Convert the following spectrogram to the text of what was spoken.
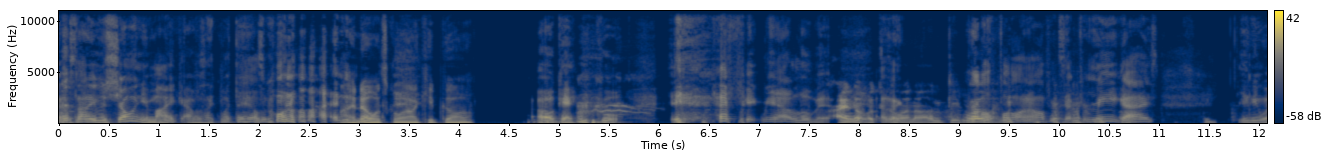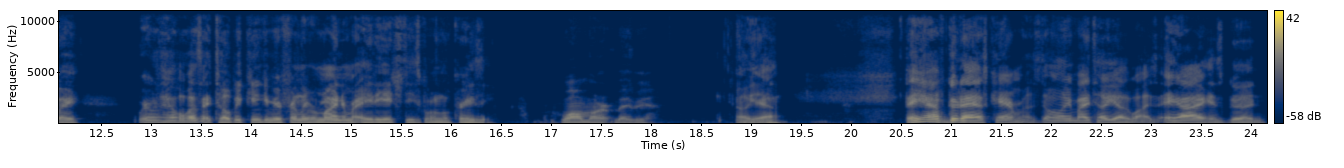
It's not even showing you, Mike. I was like, what the hell's going on? I know what's going on. Keep going. Okay, cool. that freaked me out a little bit. I know what's I was like, going on. Keep We're all falling off except for me, guys. Anyway, where the hell was I? Toby, can you give me a friendly reminder? My ADHD's going a little crazy. Walmart, baby. Oh, yeah. They have good ass cameras. Don't let anybody tell you otherwise. AI is good.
